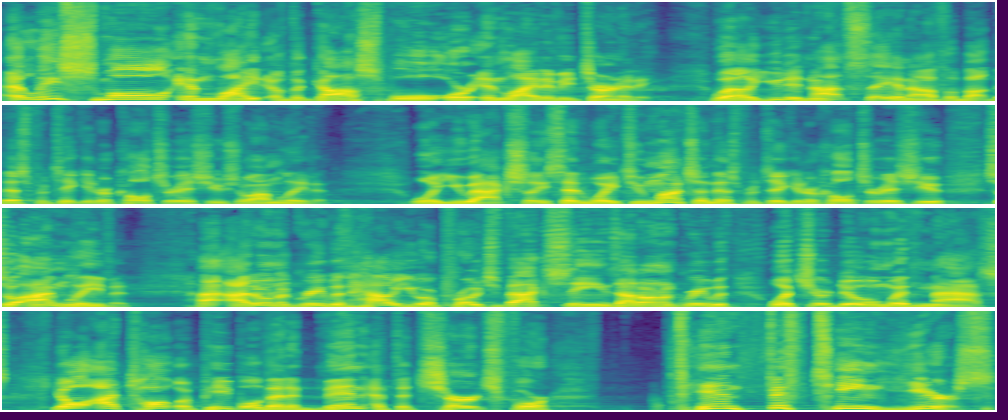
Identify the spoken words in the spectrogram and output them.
at least small in light of the gospel or in light of eternity well you did not say enough about this particular culture issue so i'm leaving well you actually said way too much on this particular culture issue so i'm leaving I, I don't agree with how you approach vaccines. I don't agree with what you're doing with masks. Y'all, I talk with people that have been at the church for 10, 15 years.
